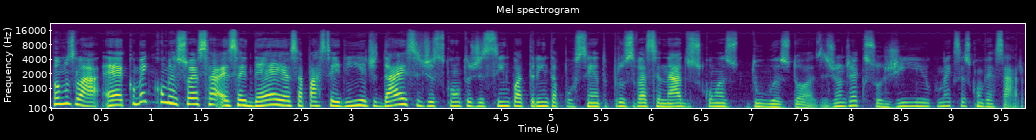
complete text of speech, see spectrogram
Vamos lá. É, como é que começou essa, essa ideia, essa parceria de dar esses descontos de 5% a 30% para os vacinados com as duas doses? De onde é que surgiu? Como é que vocês conversaram?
